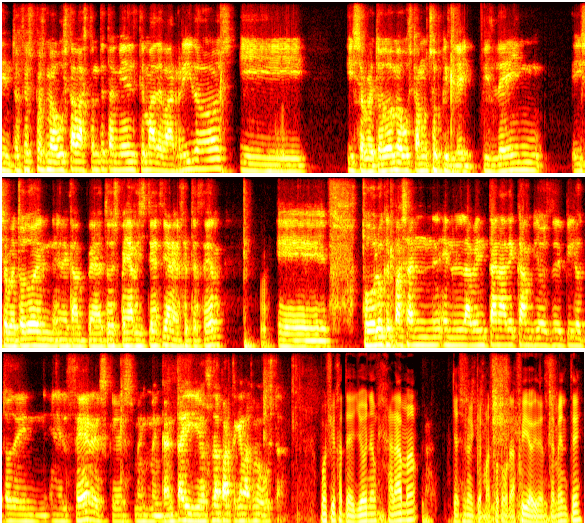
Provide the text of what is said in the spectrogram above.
y entonces pues me gusta bastante también el tema de barridos y, y sobre todo me gusta mucho pit lane. Pit lane y sobre todo en, en el Campeonato de España Resistencia, en el GTCR, eh, todo lo que pasa en, en la ventana de cambios de piloto de- en, en el CER es que es- me, me encanta y es la parte que más me gusta. Pues fíjate, yo en el Jarama, que es en el que más fotografío, evidentemente,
